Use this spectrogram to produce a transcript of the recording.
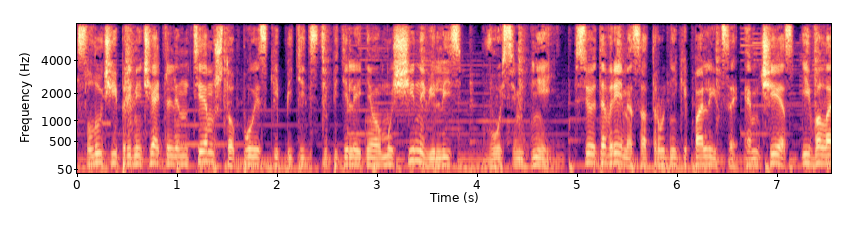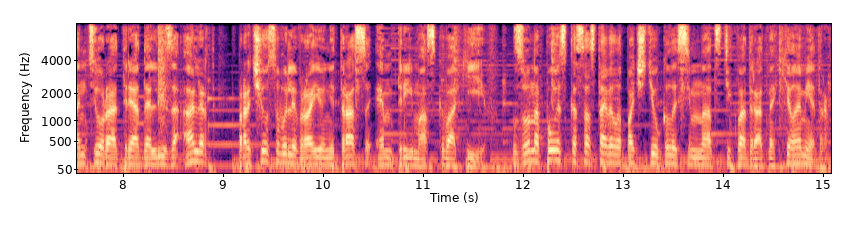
Случай примечателен тем, что поиски 55-летнего мужчины велись 8 дней. Все это время сотрудники полиции, МЧС и волонтеры отряда «Лиза Алерт» прочесывали в районе трассы М3 Москва-Киев. Зона поиска составила почти около 17 квадратных километров.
